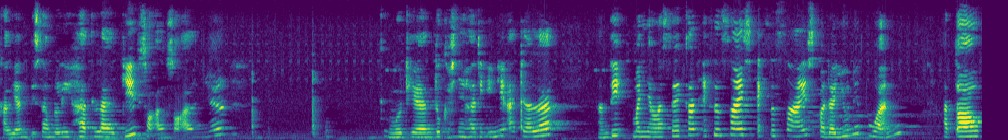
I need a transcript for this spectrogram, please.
Kalian bisa melihat lagi soal-soalnya Kemudian tugasnya hari ini adalah nanti menyelesaikan exercise-exercise pada unit 1 atau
